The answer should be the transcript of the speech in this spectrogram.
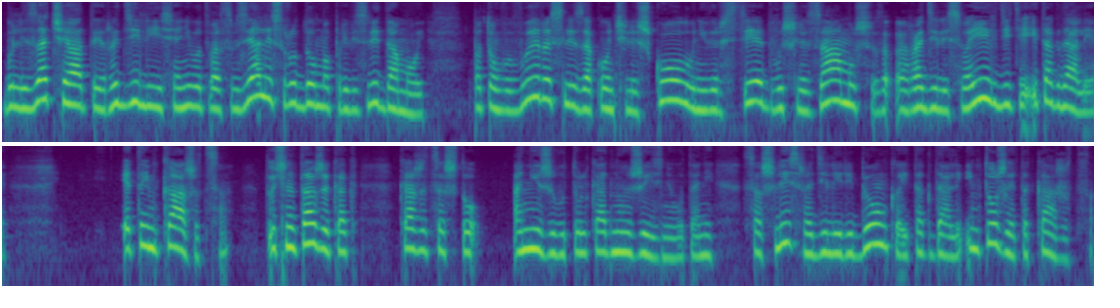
были зачаты, родились, они вот вас взяли с роддома, привезли домой – Потом вы выросли, закончили школу, университет, вышли замуж, родили своих детей и так далее. Это им кажется. Точно так же, как кажется, что они живут только одной жизнью. Вот они сошлись, родили ребенка и так далее. Им тоже это кажется.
